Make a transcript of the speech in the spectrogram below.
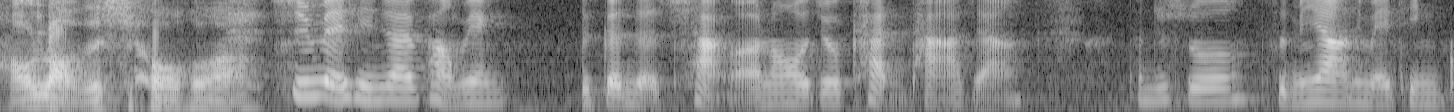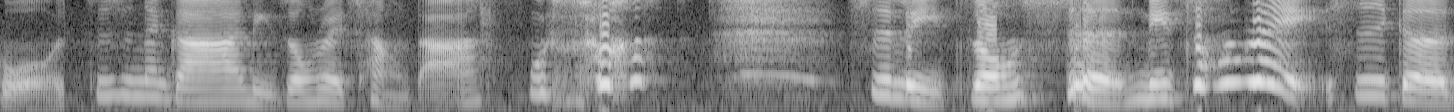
好老的笑话。徐美心就在旁边跟着唱啊，然后我就看他这样，他就说怎么样？你没听过？这是那个啊，李宗瑞唱的啊。我说是李宗盛，李宗瑞是个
